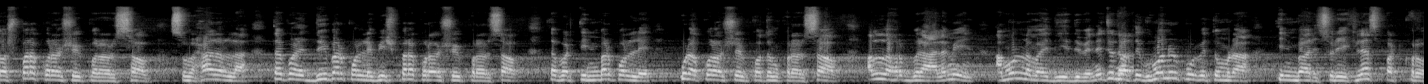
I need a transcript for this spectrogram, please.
দশ পারা কোরআন শরীফ পড়ার সব সুবাহান আল্লাহ তারপরে দুইবার পড়লে বিশ পারা কোরআন শরীফ পড়ার সব, তারপর তিনবার পড়লে পুরা কোরআন শরীফ খতম করার সব। আল্লাহ রব্বুল আলমিন আমল নামায় দিয়ে দেবেন। এই জন্য ঘুমানোর পূর্বে তোমরা তিনবার সুরে ইখলাস পাঠ করো।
